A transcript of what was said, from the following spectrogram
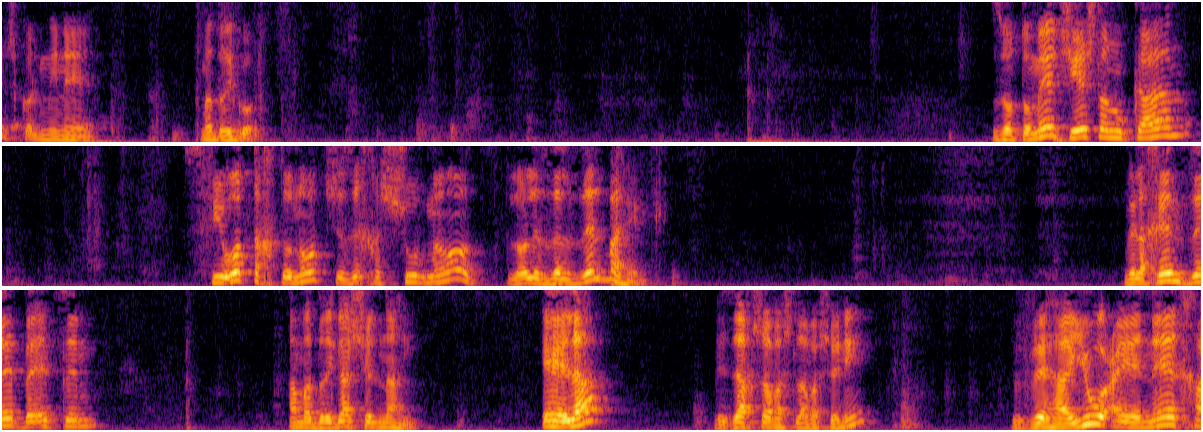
יש כל מיני מדרגות. זאת אומרת שיש לנו כאן ספירות תחתונות שזה חשוב מאוד, לא לזלזל בהן. ולכן זה בעצם המדרגה של נהי. אלא, וזה עכשיו השלב השני, והיו עיניך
